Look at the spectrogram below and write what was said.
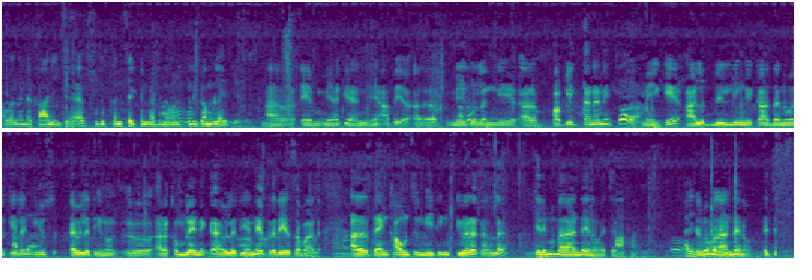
අවගට කානීට පුදු කන්සෙක්ටන් කටිනවන පිළි කම්පලයි මෙයා කියන්නේ අපේ අර මේ ගොල්ලන්ගේ අර පබ්ලික් තැනනේ. මේකේ අලුත් බිල්ඩිං එක අදනුව කියලා නිියස් ඇවිල තියෙන අර කම්පලේන් එක ඇවිල තියන්නේ ප්‍රදේ සබාට අද තැන් කවුන්සිල් මීටිං ඉවර කරලා කෙරෙම බලන්න එනවා එච්ච කෙරෙම බලන්න එනවා එච්ච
